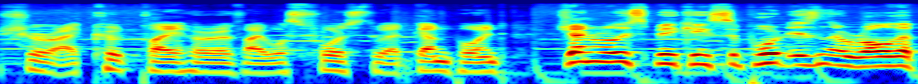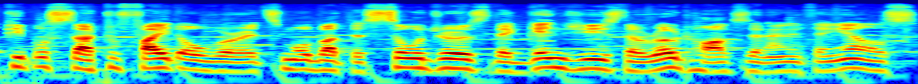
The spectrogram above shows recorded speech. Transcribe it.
sure I could play her if I was forced to at gunpoint. Generally speaking, support isn't a role that people start to fight over, it's more about the soldiers, the Genjis, the Roadhogs than anything else.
